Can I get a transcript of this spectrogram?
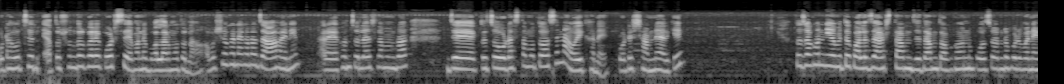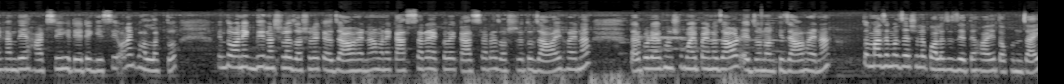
ওটা হচ্ছে এত সুন্দর করে করছে মানে বলার মতো না। অবশ্যই ওখানে এখনও যাওয়া হয়নি। আর এখন চলে আসলাম আমরা যে একটা চৌরাস্তা মতো আছে না, ওইখানে, কোর্টের সামনে আর কি। তো যখন নিয়মিত কলেজে আসতাম, যেতাম, তখন প্রচণ্ড পরিমাণে এখান দিয়ে হাঁটছি, হেঁটে হেঁটে গেছি। অনেক ভালো লাগতো। কিন্তু অনেক দিন আসলে যশোরে যাওয়া হয় না। মানে কাজ ছাড়া এক কথায় কাজ ছাড়া যশোরে তো যাওয়াই হয় না। তারপরে এখন সময় পাই না যাওয়ার, এর জন্য আর কি যাওয়া হয় না। তো মাঝে মাঝে আসলে কলেজে যেতে হয়, তখন যাই।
